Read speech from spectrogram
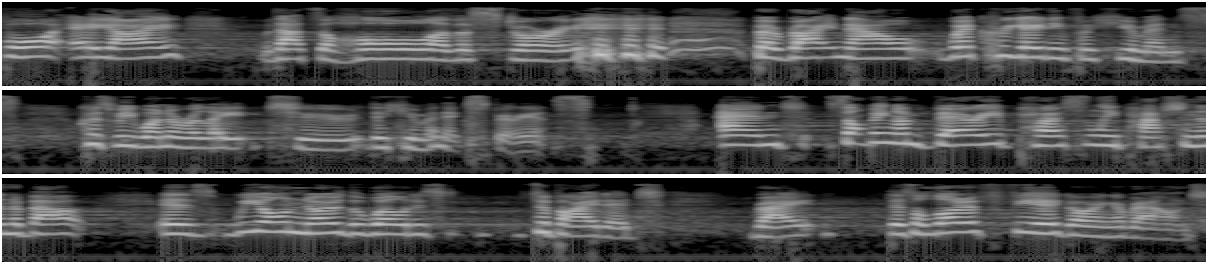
for AI, that's a whole other story. but right now, we're creating for humans because we want to relate to the human experience. And something I'm very personally passionate about is we all know the world is divided, right? There's a lot of fear going around.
